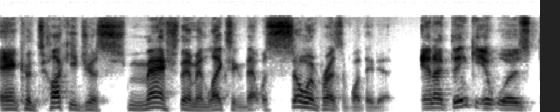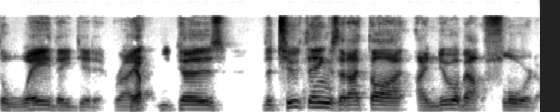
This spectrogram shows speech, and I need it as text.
and Kentucky just smashed them in Lexington. That was so impressive what they did. And I think it was the way they did it, right? Yep. Because the two things that I thought I knew about Florida,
